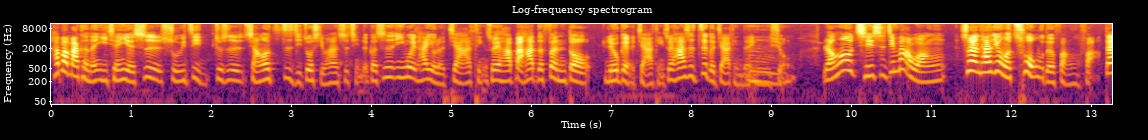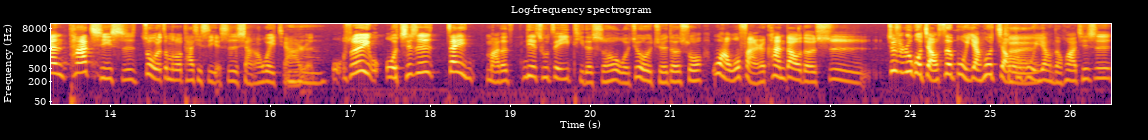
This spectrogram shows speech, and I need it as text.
他爸爸可能以前也是属于自己，就是想要自己做喜欢的事情的。可是因为他有了家庭，所以他把他的奋斗留给了家庭，所以他是这个家庭的英雄。嗯、然后其实金霸王虽然他用了错误的方法，但他其实做了这么多，他其实也是想要为家人。嗯、所以我其实，在马的列出这一题的时候，我就觉得说，哇，我反而看到的是。就是如果角色不一样或角度不一样的话，其实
